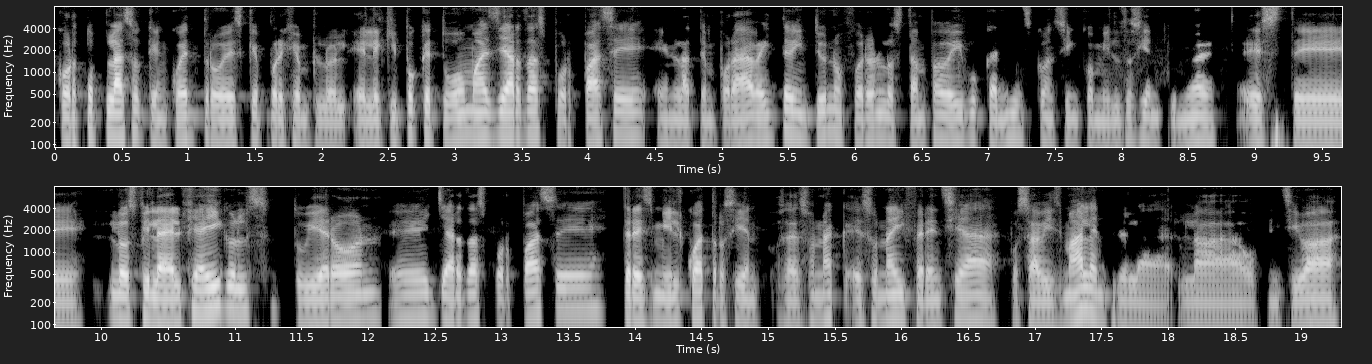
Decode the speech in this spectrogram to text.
corto plazo que encuentro es que, por ejemplo, el, equipo que tuvo más yardas por pase en la temporada 2021 fueron los Tampa Bay Buccaneers con 5.209. Este, los Philadelphia Eagles tuvieron eh, yardas por pase 3.400. O sea, es una, es una diferencia pues abismal entre la, la ofensiva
